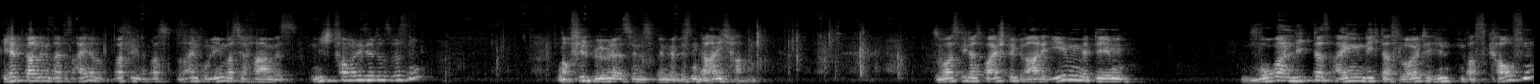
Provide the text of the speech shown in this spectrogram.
ich habe gerade gesagt, das eine, was wir, was, das eine Problem, was wir haben, ist nicht formalisiertes Wissen. Noch viel blöder ist, wenn, es, wenn wir Wissen gar nicht haben. Sowas wie das Beispiel gerade eben mit dem, woran liegt das eigentlich, dass Leute hinten was kaufen?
